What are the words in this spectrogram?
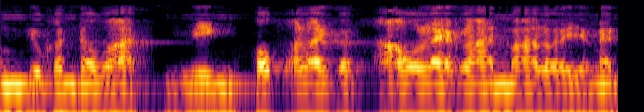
มยุคันธวาดวิ่งพบอะไรก็เอาแหลกลานมาเลยอย่างนั้น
